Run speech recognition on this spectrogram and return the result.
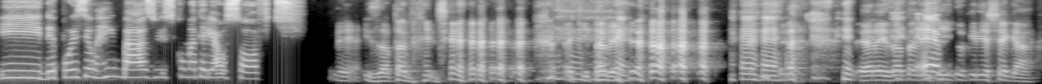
e depois eu reembaso isso com material soft. É, exatamente. Aqui também. Era exatamente é, aí que eu queria chegar.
